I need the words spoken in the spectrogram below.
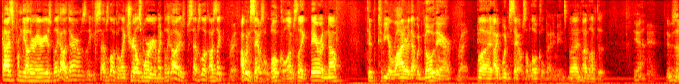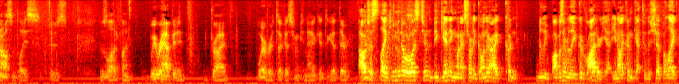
guys from the other areas be like, oh, Darren was like, Sev's local. Like Trails Warrior might be like, oh, Sev's local. I was like, Right. I wouldn't say I was a local. I was like there enough to, to be a rider that would go there. Right. But I wouldn't say I was a local by any means. But I, mm-hmm. I loved it. Yeah. Yeah. It was an awesome place. It was it was a lot of fun. We were happy to drive wherever it took us from Connecticut to get there. I was just like, you know what it was too in the beginning when I started going there, I couldn't really, I wasn't really a good rider yet. You know, I couldn't get through the shit. But like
